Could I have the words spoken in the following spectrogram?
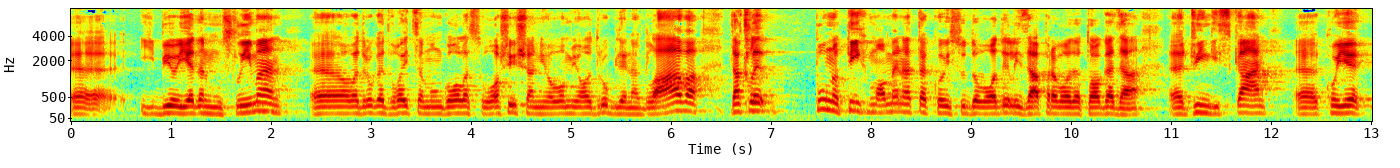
e, i bio jedan musliman, e, ova druga dvojica Mongola su ošišani, ovom je odrubljena glava, dakle, puno tih momenata koji su dovodili zapravo do toga da e, Džingis Khan, e, koji je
